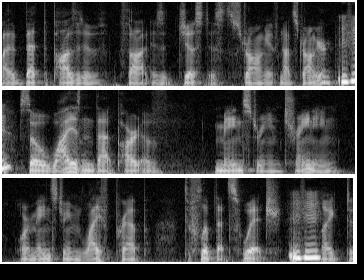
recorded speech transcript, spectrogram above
I bet the positive thought is just as strong, if not stronger. Mhm. So why isn't that part of mainstream training or mainstream life prep to flip that switch? Mhm. Like to,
